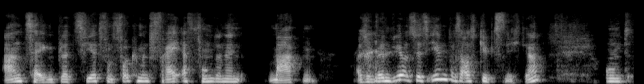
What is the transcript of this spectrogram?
Anzeigen platziert von vollkommen frei erfundenen Marken. Also wenn wir uns jetzt irgendwas aus, gibt's nicht, ja. Und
